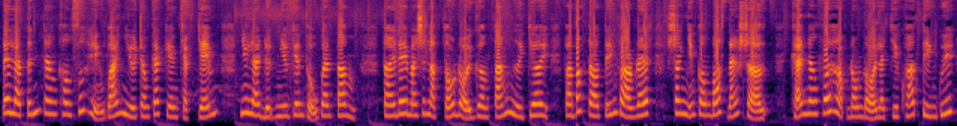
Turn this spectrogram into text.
đây là tính năng không xuất hiện quá nhiều trong các game chặt chém, nhưng lại được nhiều game thủ quan tâm. Tại đây bạn sẽ lập tổ đội gồm 8 người chơi và bắt đầu tiến vào Red săn những con boss đáng sợ. Khả năng phối hợp đồng đội là chìa khóa tiên quyết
